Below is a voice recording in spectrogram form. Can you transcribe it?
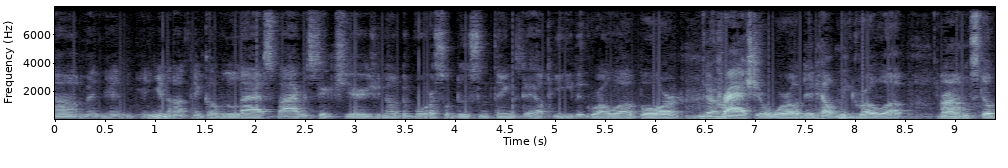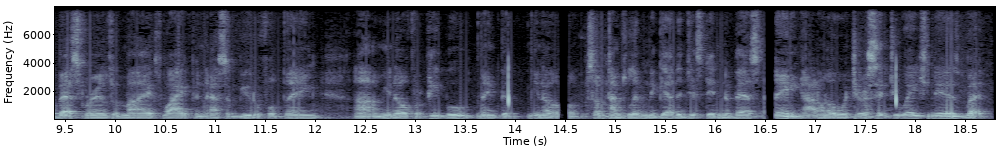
Um, and, and, and you know, I think over the last five or six years, you know, divorce will do some things to help you either grow up or yeah. crash your world. It helped me grow up. Right. I'm still best friends with my ex-wife, and that's a beautiful thing. Um, you know, for people who think that you know sometimes living together just isn't the best thing. I don't know what your situation is, but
